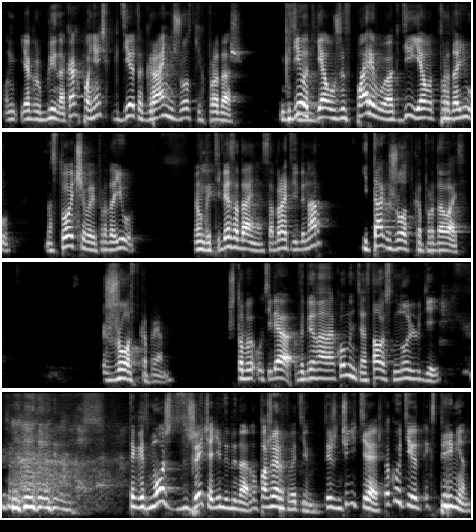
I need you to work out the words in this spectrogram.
Он, я говорю, блин, а как понять, где эта грань жестких продаж? Где вот я уже впариваю, а где я вот продаю? Настойчиво и продаю. Он говорит, тебе задание собрать вебинар и так жестко продавать. Жестко прям. Чтобы у тебя в вебинарной комнате осталось ноль людей. Ты, говорит, можешь сжечь один вебинар, ну, пожертвовать им. Ты же ничего не теряешь. Такой тебе эксперимент.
